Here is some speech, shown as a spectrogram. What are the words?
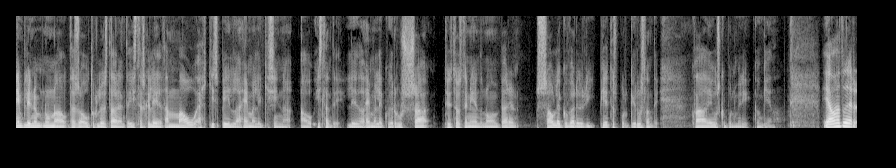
einblinum núna á þessu ótrúlega staðrænd að íslenska liði það má ekki spila heimaleiki sína á Íslandi. Liðið á heimaleik við Rúsa 29. november en sáleiku verður í Pétursborg í Rúslandi. Hvað er úrskupunum er í gangið hérna? Já, þetta er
